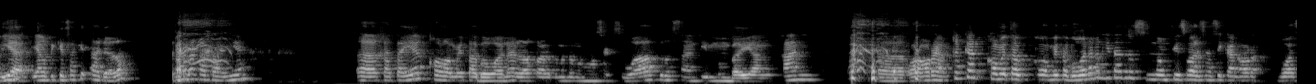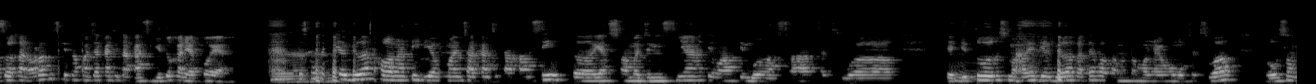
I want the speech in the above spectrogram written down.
iya yang bikin sakit adalah karena katanya uh, katanya kalau metabawana dilakukan oleh teman-teman homoseksual terus nanti membayangkan uh, orang-orang kan kan kalau meta kalau metabawana kan kita terus memvisualisasikan orang mewakilkan orang terus kita pancarkan cinta kasih gitu kan ya kok ya terus kan dia bilang kalau nanti dia memancarkan cinta kasih ke yang sama jenisnya nanti malah timbul hasrat seksual kayak gitu hmm. terus makanya dia bilang katanya kalau teman-teman yang homoseksual gak usah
